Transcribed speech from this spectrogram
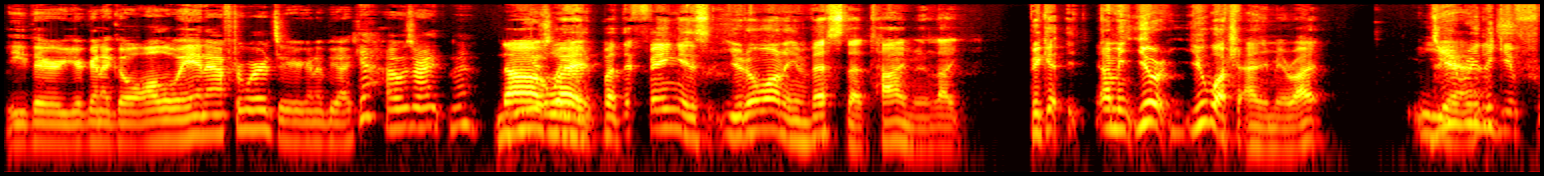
either you're going to go all the way in afterwards or you're going to be like, yeah, I was right. Yeah, No, wait, right." but the thing is, you don't want to invest that time in like because I mean, you're you watch anime, right? Do you really give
